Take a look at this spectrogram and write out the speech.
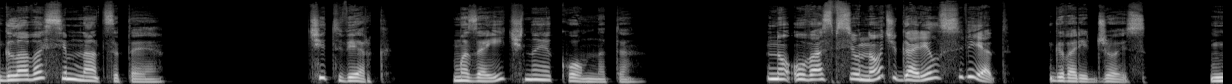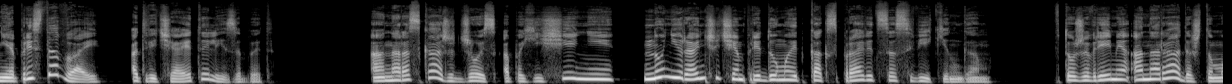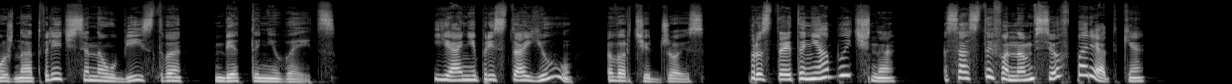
Глава 17. Четверг. Мозаичная комната. «Но у вас всю ночь горел свет», — говорит Джойс. «Не приставай», — отвечает Элизабет. Она расскажет Джойс о похищении, но не раньше, чем придумает, как справиться с викингом. В то же время она рада, что можно отвлечься на убийство Беттани Уэйтс. «Я не пристаю», — ворчит Джойс. «Просто это необычно. Со Стефаном все в порядке».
